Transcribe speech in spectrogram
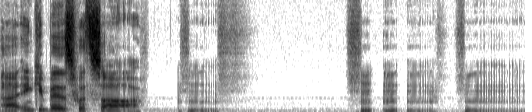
Uh, Incubus with Saw. Hmm. Hmm. Hmm. Hmm. hmm.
